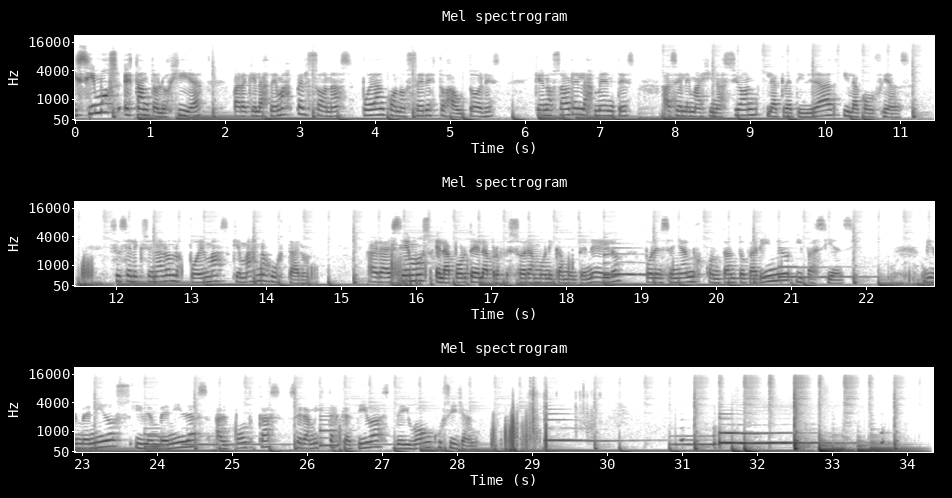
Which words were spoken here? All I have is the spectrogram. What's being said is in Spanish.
Hicimos esta antología para que las demás personas puedan conocer estos autores que nos abren las mentes hacia la imaginación, la creatividad y la confianza. Se seleccionaron los poemas que más nos gustaron. Agradecemos el aporte de la profesora Mónica Montenegro por enseñarnos con tanto cariño y paciencia. Bienvenidos y bienvenidas al podcast Ceramistas Creativas de Ivonne Cusillán.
